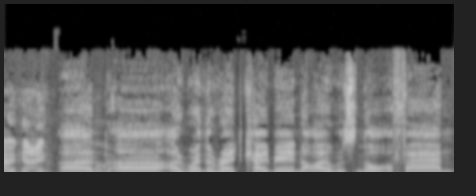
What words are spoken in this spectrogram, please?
Okay. And uh, and when the red came in, I was not a fan.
